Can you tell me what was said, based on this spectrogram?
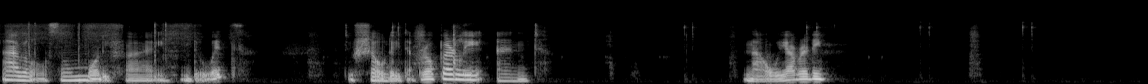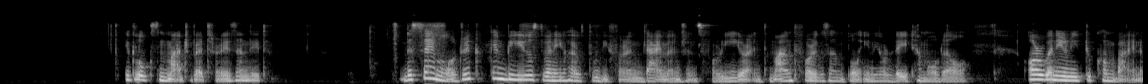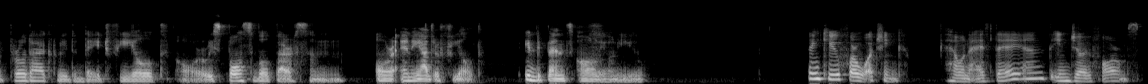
I will also modify the width to show data properly and now we are ready. It looks much better, isn't it? The same logic can be used when you have two different dimensions for year and month, for example, in your data model, or when you need to combine a product with a date field or responsible person or any other field. It depends only on you. Thank you for watching. Have a nice day and enjoy forms.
